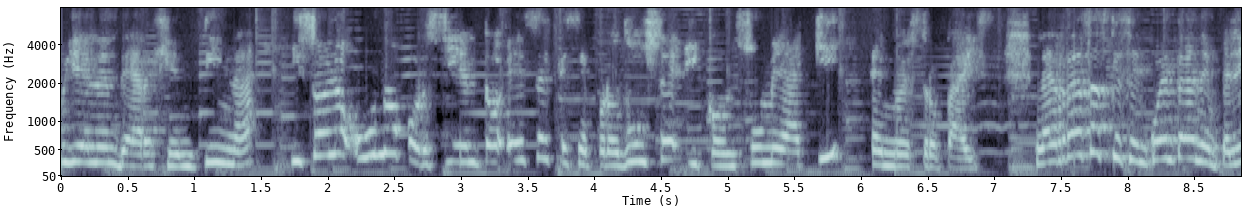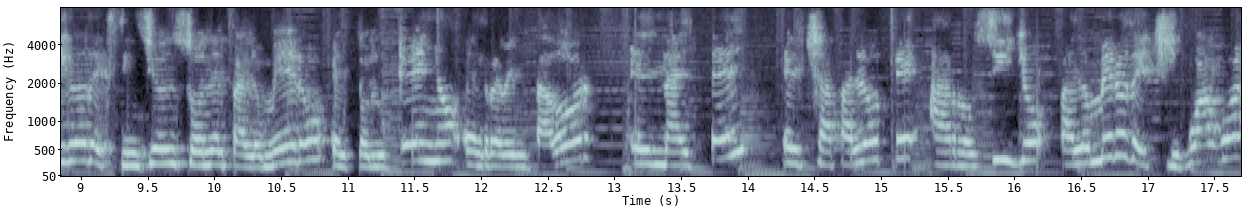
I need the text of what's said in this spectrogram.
vienen de Argentina y solo 1% es el que se produce y consume aquí en nuestro país. Las razas que se encuentran en peligro de extinción son el palomero, el toluqueño, el reventador, el naltel, el chapalote, arrocillo, palomero de Chihuahua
